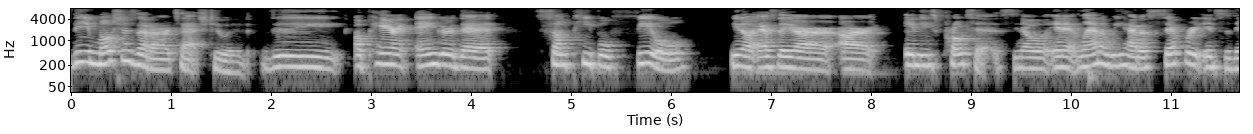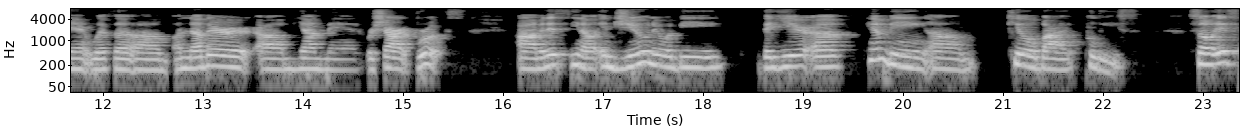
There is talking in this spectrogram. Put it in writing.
the emotions that are attached to it, the apparent anger that some people feel, you know, as they are are in these protests. You know, in Atlanta, we had a separate incident with a, um, another um, young man, Rayshard Brooks, um, and it's you know in June it would be the year of him being um, killed by police. So it's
